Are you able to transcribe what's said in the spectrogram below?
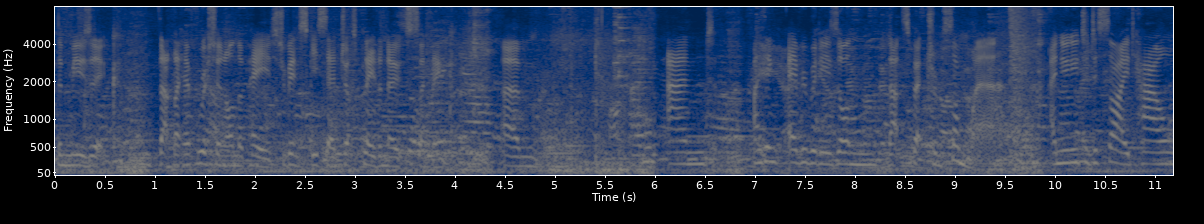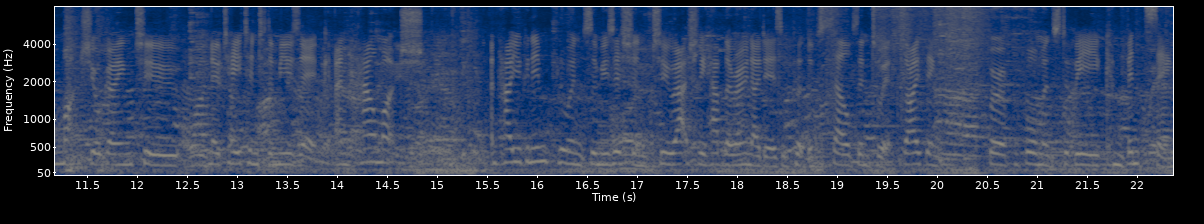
the music that they have written on the page. Stravinsky said, "Just play the notes." I think. Um, and I think everybody's on that spectrum somewhere, and you need to decide how much you're going to notate into the music and how much and how you can influence a musician to actually have their own ideas and put themselves into it. Because I think for a performance to be convincing,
